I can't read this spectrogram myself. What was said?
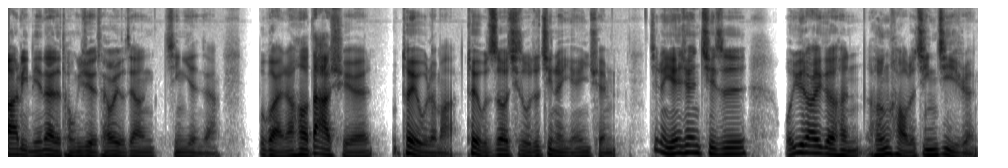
八零年代的同学才会有这样经验，这样不管。然后大学退伍了嘛？退伍之后，其实我就进了演艺圈。进了演艺圈，其实我遇到一个很很好的经纪人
